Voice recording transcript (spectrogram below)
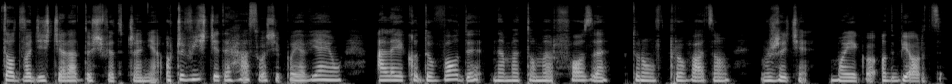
120 lat doświadczenia. Oczywiście te hasła się pojawiają, ale jako dowody na metamorfozę, którą wprowadzą w życie mojego odbiorcy.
